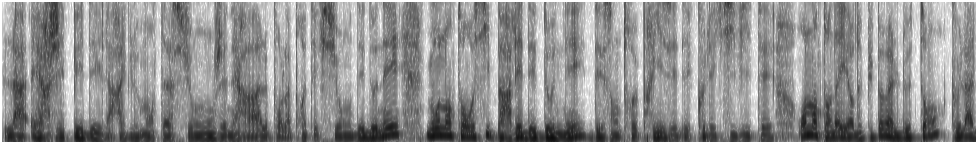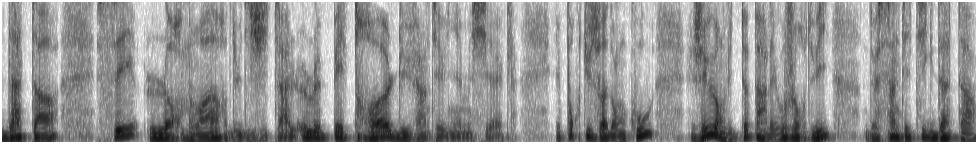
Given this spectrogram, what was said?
la RGPD, la réglementation générale pour la protection des données, mais on entend aussi parler des données des entreprises et des collectivités. On entend d'ailleurs depuis pas mal de temps que la data, c'est l'or noir du digital, le pétrole du 21e siècle. Et pour que tu sois dans le coup, j'ai eu envie de te parler aujourd'hui de synthétique data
